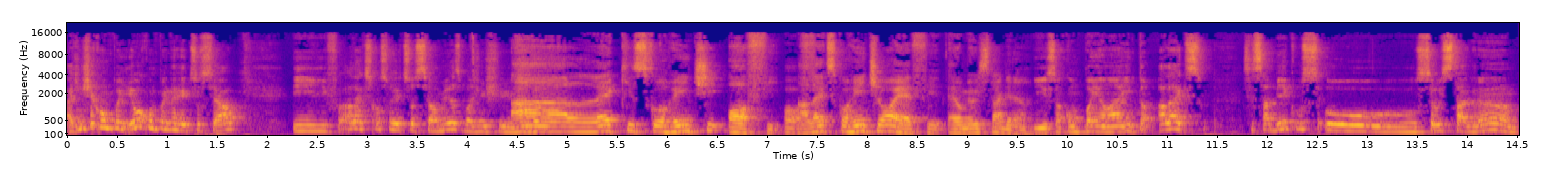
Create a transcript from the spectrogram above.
a gente acompanha, eu acompanho na rede social e fala, Alex, qual a sua rede social mesmo? A gente Alex Corrente Off. Off. Alex Corrente OF é o meu Instagram. Isso, acompanha lá. Então, Alex, você sabia que o, o seu Instagram,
